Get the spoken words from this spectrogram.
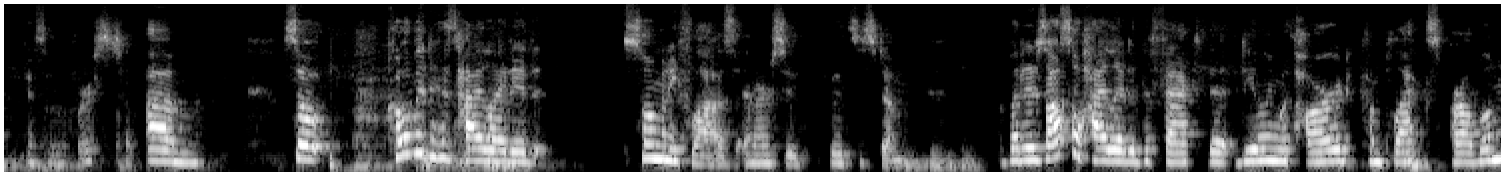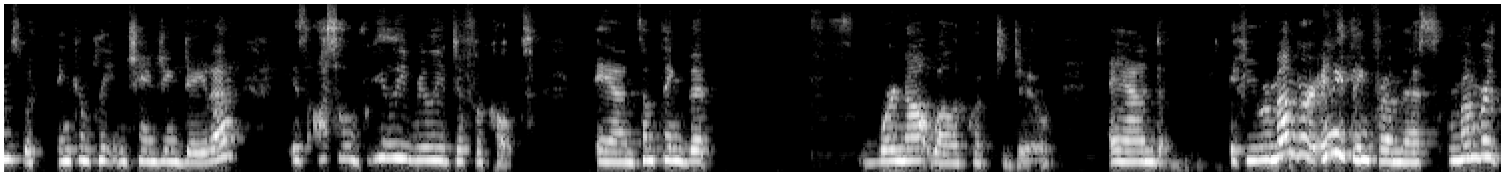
i guess i'll go first um, so covid has highlighted so many flaws in our food system but it has also highlighted the fact that dealing with hard, complex problems with incomplete and changing data is also really, really difficult and something that we're not well equipped to do. And if you remember anything from this, remember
